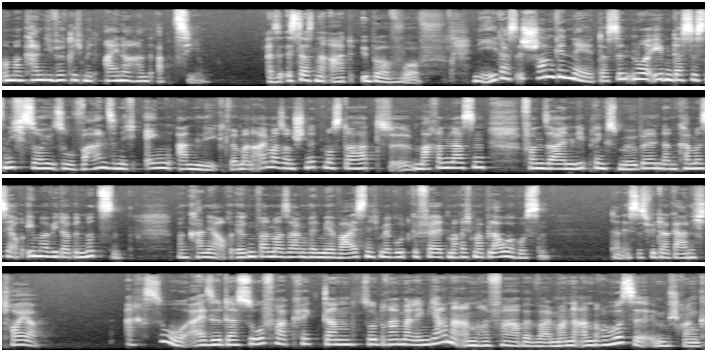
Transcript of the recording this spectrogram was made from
und man kann die wirklich mit einer Hand abziehen. Also ist das eine Art Überwurf? Nee, das ist schon genäht. Das sind nur eben, dass es nicht so, so wahnsinnig eng anliegt. Wenn man einmal so ein Schnittmuster hat äh, machen lassen von seinen Lieblingsmöbeln, dann kann man es ja auch immer wieder benutzen. Man kann ja auch irgendwann mal sagen, wenn mir weiß nicht mehr gut gefällt, mache ich mal blaue Hussen. Dann ist es wieder gar nicht teuer. Ach so, also das Sofa kriegt dann so dreimal im Jahr eine andere Farbe, weil man eine andere Husse im Schrank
